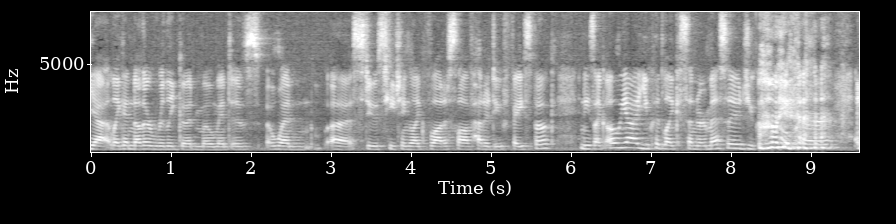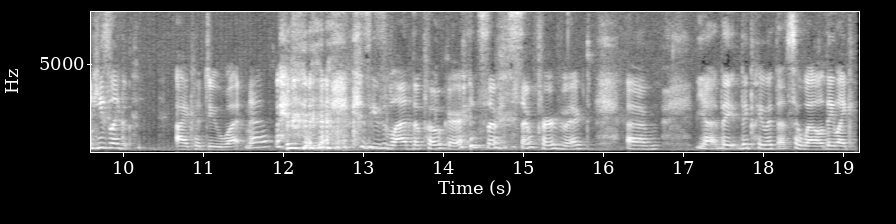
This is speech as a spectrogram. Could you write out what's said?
yeah, like another really good moment is when uh, Stu's teaching like Vladislav how to do Facebook, and he's like, "Oh yeah, you could like send her a message, you could poke her," and he's like, "I could do what now?" Because he's Vlad the poker, and so it's so perfect. Um, yeah, they they play with that so well. They like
